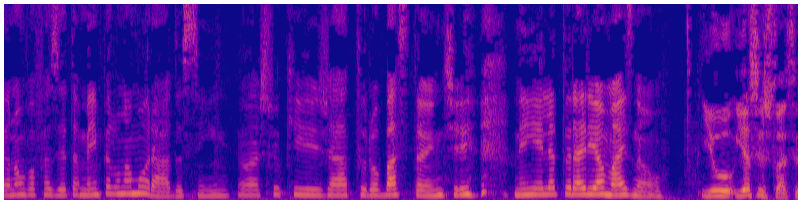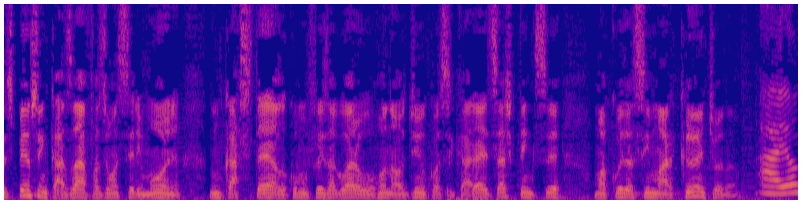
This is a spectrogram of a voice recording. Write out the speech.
eu não vou fazer também pelo namorado, assim. Eu acho que já aturou bastante. Nem ele aturaria mais, não. E, o, e essa história, vocês pensam em casar, fazer uma cerimônia num castelo, como fez agora o Ronaldinho com a Cicarelli? Você acha que tem que ser uma coisa assim marcante ou não? Ah, eu,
